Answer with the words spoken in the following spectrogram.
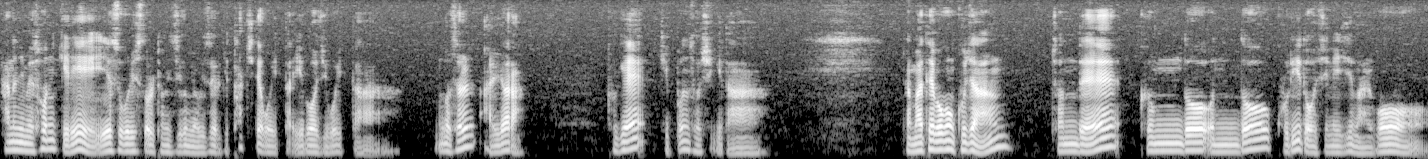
하느님의 손길이 예수 그리스도를 통해 지금 여기서 이렇게 타치되고 있다, 이루어지고 있다. 이것을 알려라. 그게 기쁜 소식이다. 자, 마태복음 9장 전대에 금도, 은도, 구리도 지니지 말고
